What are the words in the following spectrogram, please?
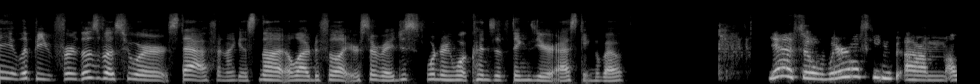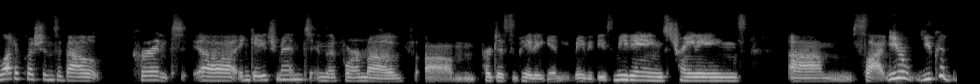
Hey, Lipi, for those of us who are staff and I guess not allowed to fill out your survey, just wondering what kinds of things you're asking about. Yeah, so we're asking um, a lot of questions about current uh, engagement in the form of um, participating in maybe these meetings, trainings, um, Slack. You you could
